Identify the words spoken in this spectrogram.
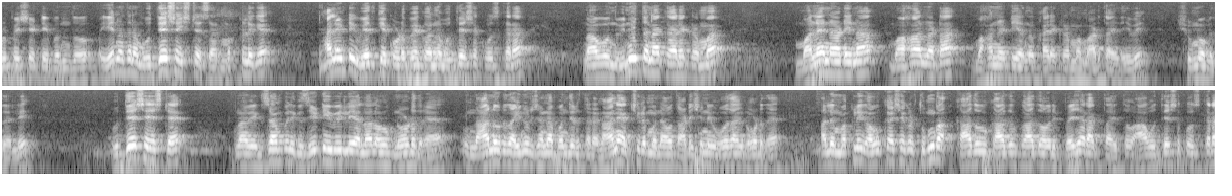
ರೂಪೇಶ್ ಶೆಟ್ಟಿ ಬಂದು ಏನಂದ್ರೆ ನಮ್ಮ ಉದ್ದೇಶ ಇಷ್ಟೇ ಸರ್, ಮಕ್ಕಳಿಗೆ ಟ್ಯಾಲೆಂಟಿಗೆ ವೇದಿಕೆ ಕೊಡಬೇಕು ಅನ್ನೋ ಉದ್ದೇಶಕ್ಕೋಸ್ಕರ ನಾವು ಒಂದು ವಿನೂತನ ಕಾರ್ಯಕ್ರಮ, ಮಲೆನಾಡಿನ ಮಹಾನಟ, ಮಹಾನಟಿ ಅನ್ನೋ ಕಾರ್ಯಕ್ರಮ ಮಾಡ್ತಾ ಇದ್ದೀವಿ ಶಿವಮೊಗ್ಗದಲ್ಲಿ. ಉದ್ದೇಶ ಇಷ್ಟೇ. ನಾವು ಎಕ್ಸಾಂಪಲ್ ಈಗ ಜಿ ಟಿ ವಿಲಿ ಎಲ್ಲ ಹೋಗಿ ನೋಡಿದ್ರೆ ಒಂದು ನಾನ್ನೂರಿಂದ ಐನೂರು ಜನ ಬಂದಿರ್ತಾರೆ. ನಾನೇ ಆ್ಯಕ್ಚುಲಿ ಮೊನ್ನೆ ಅವತ್ತು ಆಡಿಷನ್ಗೆ ಹೋದಾಗ ನೋಡಿದೆ. ಅಲ್ಲಿ ಮಕ್ಕಳಿಗೆ ಅವಕಾಶಗಳು ತುಂಬ ಕಾದು ಕಾದು ಕಾದು ಅವ್ರಿಗೆ ಬೇಜಾರಾಗ್ತಾ ಇತ್ತು. ಆ ಉದ್ದೇಶಕ್ಕೋಸ್ಕರ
